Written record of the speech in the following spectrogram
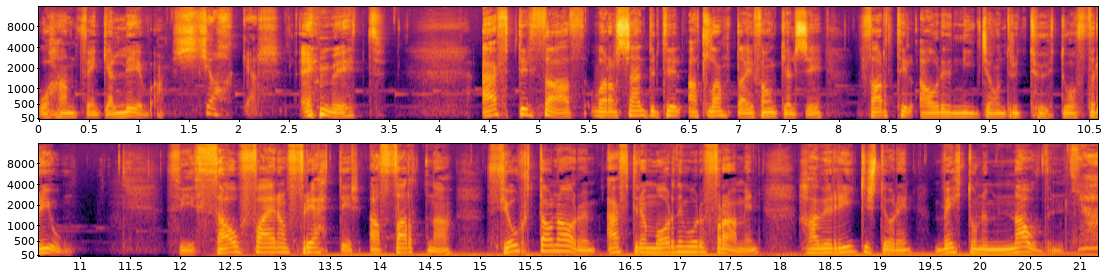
og hann fengi að lifa Sjokkar. Einmitt. Eftir það var hann sendur til Atlanta í fangelsi þar til árið 1923. Því þá fær hann fréttir að þarna 14 árum eftir að morðin voru framinn hafi ríkistjórin veitt honum náðun. Já.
